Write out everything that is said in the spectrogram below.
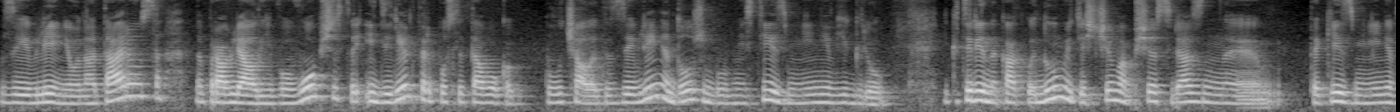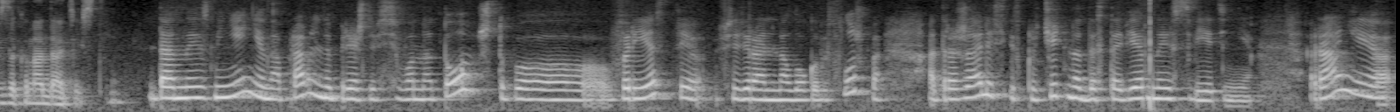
заявление у нотариуса, направлял его в общество, и директор после того, как получал это заявление, должен был внести изменения в ЕГРЮ. Екатерина, как вы думаете, с чем вообще связаны такие изменения в законодательстве? Данные изменения направлены прежде всего на то, чтобы в реестре Федеральной налоговой службы отражались исключительно достоверные сведения. Ранее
